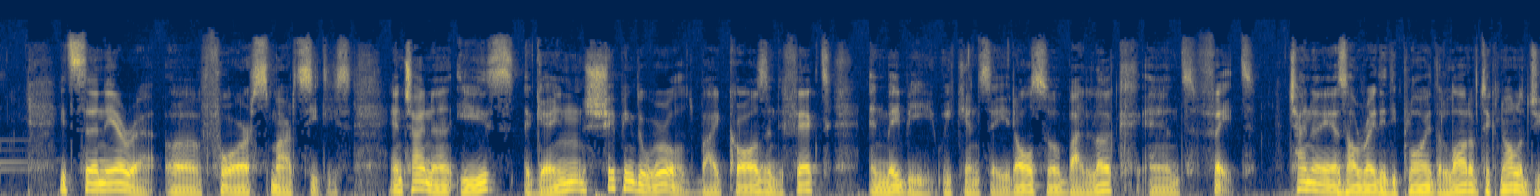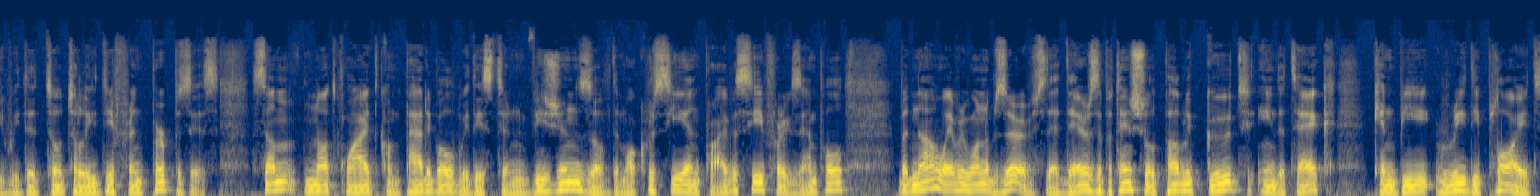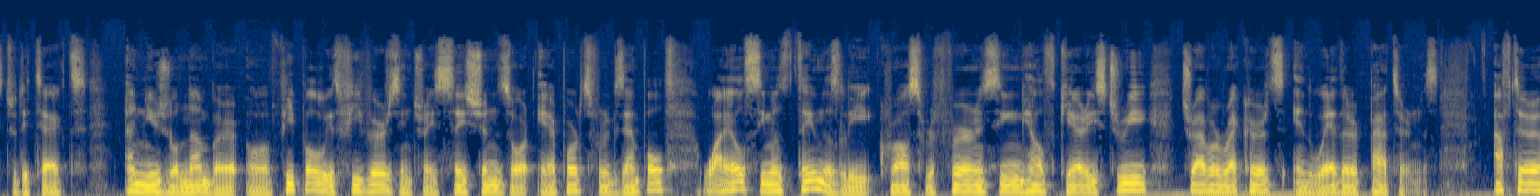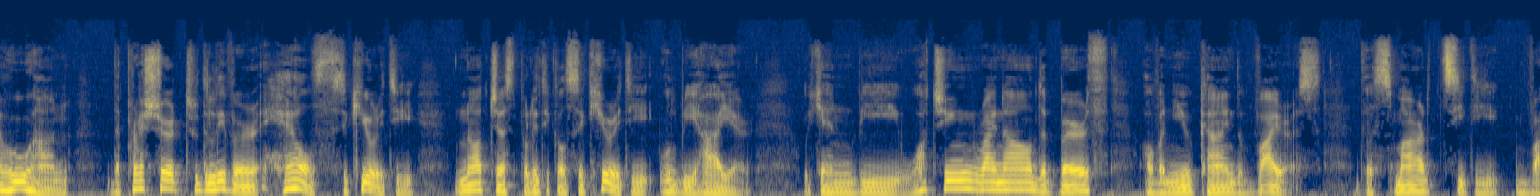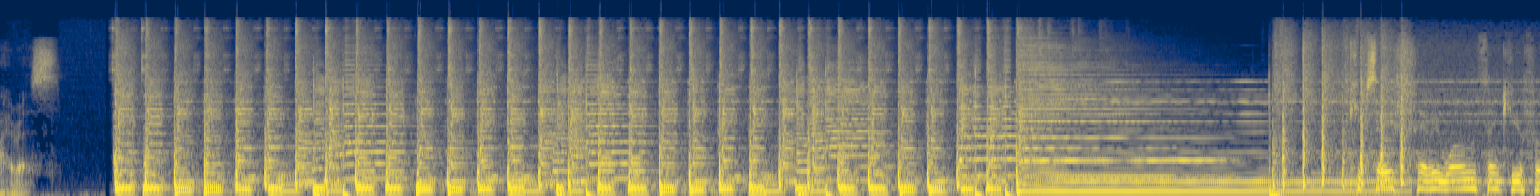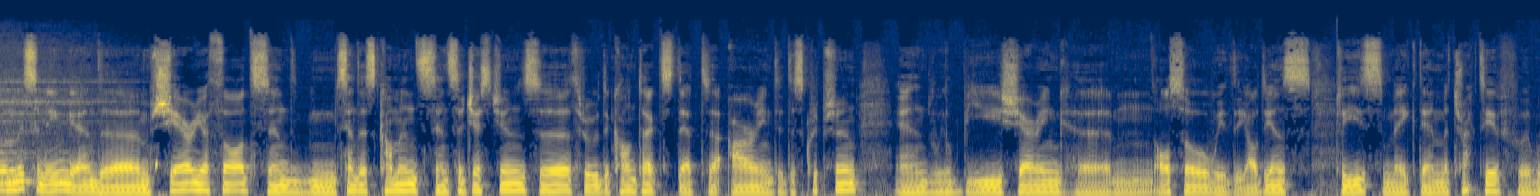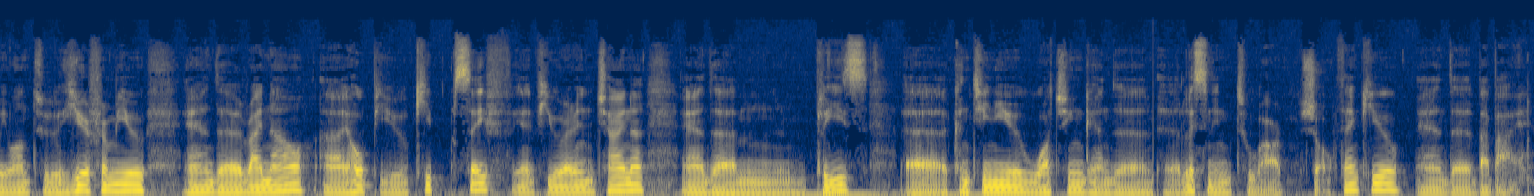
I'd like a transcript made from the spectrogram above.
It's an era uh, for smart cities, and China is again shaping the world by cause and effect, and maybe we can say it also by luck and fate. China has already deployed a lot of technology with totally different purposes, some not quite compatible with Eastern visions of democracy and privacy, for example. But now everyone observes that there's a potential public good in the tech can be redeployed to detect unusual number of people with fevers in train stations or airports, for example, while simultaneously cross-referencing healthcare history, travel records, and weather patterns. After Wuhan, the pressure to deliver health security, not just political security, will be higher. We can be watching right now the birth of a new kind of virus the Smart City virus. Safe, everyone. Thank you for listening and um, share your thoughts and um, send us comments and suggestions uh, through the contacts that uh, are in the description. And we'll be sharing um, also with the audience. Please make them attractive. We want to hear from you. And uh, right now, I hope you keep safe if you are in China. And um, please. Uh, continue watching and uh, uh, listening to our show. Thank you and bye bye.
